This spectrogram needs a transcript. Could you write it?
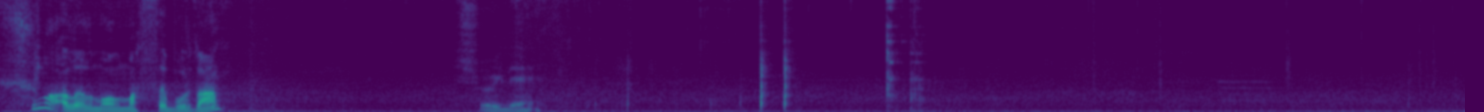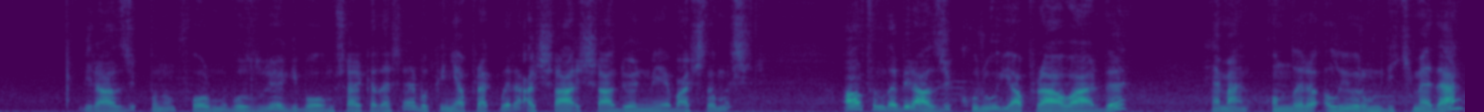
Şunu alalım olmazsa buradan. Şöyle. Birazcık bunun formu bozuluyor gibi olmuş arkadaşlar. Bakın yaprakları aşağı aşağı dönmeye başlamış. Altında birazcık kuru yaprağı vardı. Hemen onları alıyorum dikmeden.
